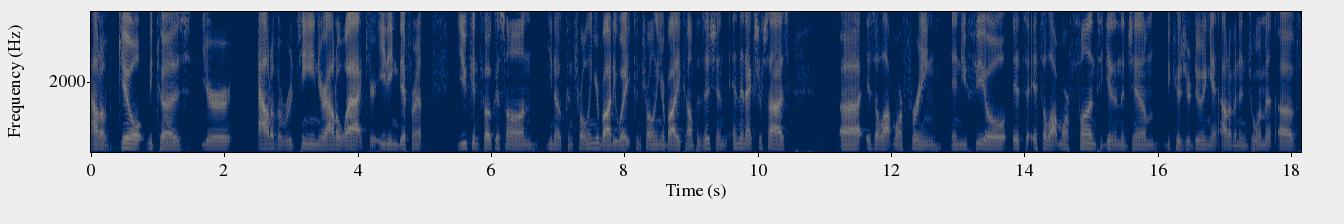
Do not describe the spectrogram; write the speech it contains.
out of guilt because you're out of a routine, you're out of whack, you're eating different. You can focus on you know controlling your body weight, controlling your body composition, and then exercise uh, is a lot more freeing, and you feel it's it's a lot more fun to get in the gym because you're doing it out of an enjoyment of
